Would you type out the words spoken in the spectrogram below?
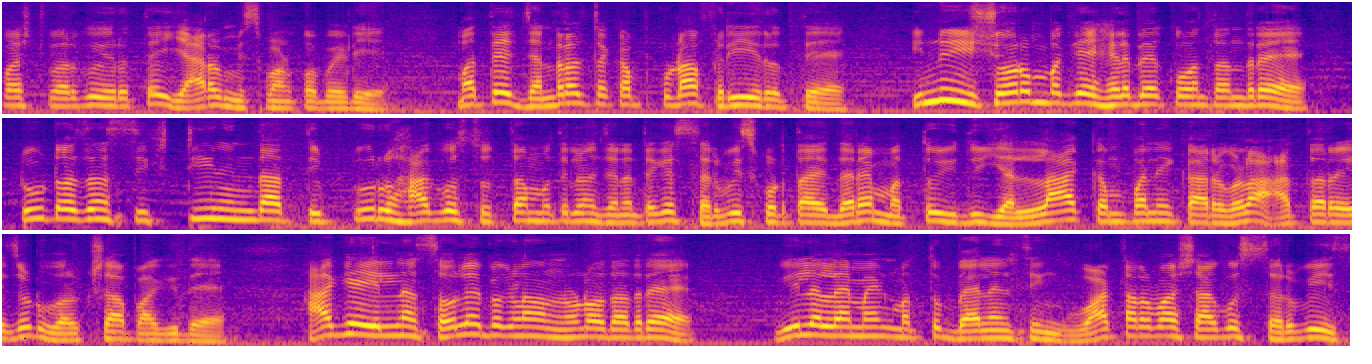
ಫಸ್ಟ್ವರೆಗೂ ಇರುತ್ತೆ, ಯಾರು ಮಿಸ್ ಮಾಡ್ಕೋಬೇಡಿ. ಮತ್ತೆ ಜನರಲ್ ಚೆಕಪ್ ಕೂಡ ಫ್ರೀ ಇರುತ್ತೆ. ಇನ್ನು ಈ ಶೋರೂಮ್ ಬಗ್ಗೆ ಹೇಳಬೇಕು ಅಂತಂದ್ರೆ ಟೂ ತೌಸಂಡ್ ಸಿಕ್ಸ್ಟೀನಿಂದ ತಿಪ್ಟೂರು ಹಾಗೂ ಸುತ್ತಮುತ್ತಲಿನ ಜನತೆಗೆ ಸರ್ವಿಸ್ ಕೊಡ್ತಾ ಇದ್ದಾರೆ ಮತ್ತು ಇದು ಎಲ್ಲ ಕಂಪನಿ ಕಾರುಗಳ ಆಥರೈಸ್ಡ್ ವರ್ಕ್ಶಾಪ್ ಆಗಿದೆ. ಹಾಗೆ ಇಲ್ಲಿನ ಸೌಲಭ್ಯಗಳನ್ನು ನೋಡೋದಾದ್ರೆ ವೀಲ್ ಅಲೈನ್ಮೆಂಟ್ ಮತ್ತು ಬ್ಯಾಲೆನ್ಸಿಂಗ್, ವಾಟರ್ ವಾಶ್ ಹಾಗೂ ಸರ್ವಿಸ್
